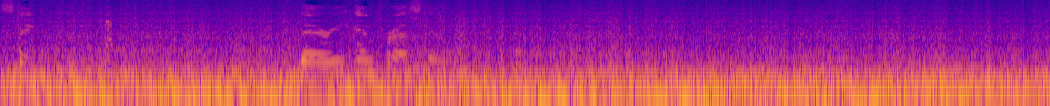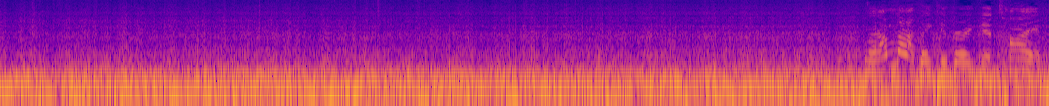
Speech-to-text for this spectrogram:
interesting. Very interesting. Now, I'm not making very good time.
